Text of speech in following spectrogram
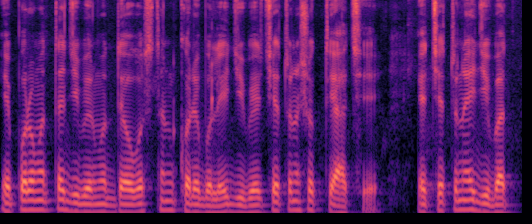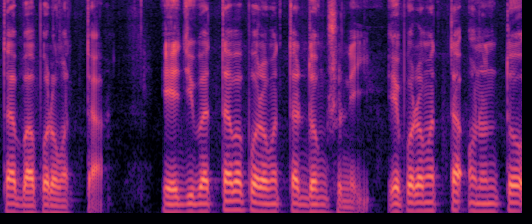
এ পরমাত্মা জীবের মধ্যে অবস্থান করে বলে জীবের চেতনা শক্তি আছে। এ চেতনায় জীবাত্মা বা পরমাত্মা। এ জীবাত্মা বা পরমাত্মার ধ্বংস নেই। এ পরমাত্মা অনন্ত,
